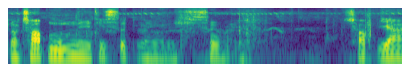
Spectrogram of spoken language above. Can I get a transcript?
เราชอบมุมนี้ที่สุดเลย สวย ชอบหญ้า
